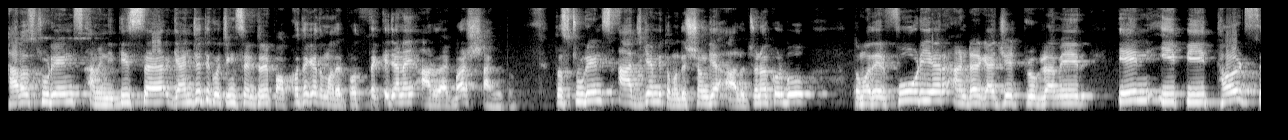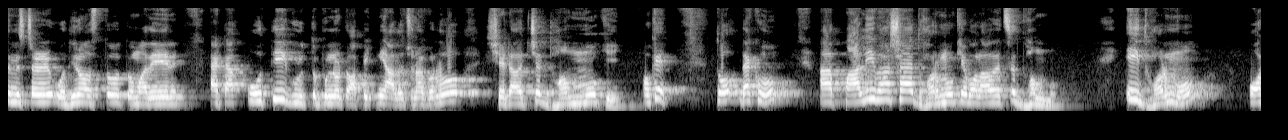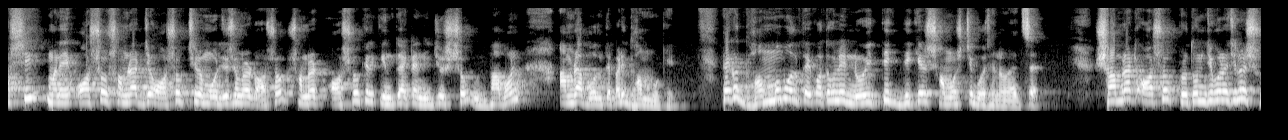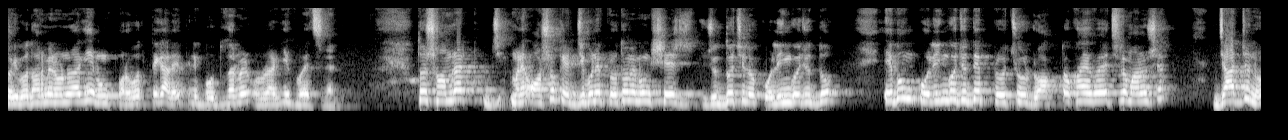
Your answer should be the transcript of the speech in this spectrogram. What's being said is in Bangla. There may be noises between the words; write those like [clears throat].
হ্যালো স্টুডেন্টস আমি নীতিশ স্যার, জ্ঞানজ্যোতি কোচিং সেন্টারের পক্ষ থেকে তোমাদের প্রত্যেককে জানাই আরও একবার স্বাগত। তো স্টুডেন্টস আজকে আমি তোমাদের সঙ্গে আলোচনা করব তোমাদের ফোর ইয়ার আন্ডার গ্র্যাজুয়েট প্রোগ্রামের এনইপি থার্ড সেমিস্টারের অধীনস্থ তোমাদের একটা অতি গুরুত্বপূর্ণ টপিক নিয়ে আলোচনা করব, সেটা হচ্ছে ধম্ম কি? ওকে তো দেখো পালি ভাষায় ধর্মকে বলা হয়েছে ধম্ম। এই ধর্ম অসিক মানে অশোক সম্রাট, যে অশোক ছিল, মৌর্য সম্রাট অশোক, সম্রাট অশোকের কিন্তু একটা নিজস্ব উদ্ভাবন আমরা বলতে পারি ধম্মকে। দেখো, ধম্ম বলতে কতগুলি নৈতিক দিকের সমষ্টি বোঝানো হয়েছে। সম্রাট অশোক প্রথম জীবনে ছিল শৈব ধর্মের অনুরাগী এবং পরবর্তীকালে তিনি বৌদ্ধ ধর্মের অনুরাগী হয়েছিলেন। তো সম্রাট মানে অশোকের জীবনে প্রথম এবং শেষ যুদ্ধ ছিল কলিঙ্গ যুদ্ধ এবং কলিঙ্গ যুদ্ধে প্রচুর রক্তক্ষয় হয়েছিল মানুষের, যার জন্য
